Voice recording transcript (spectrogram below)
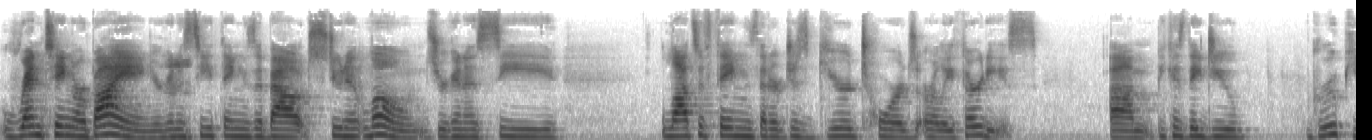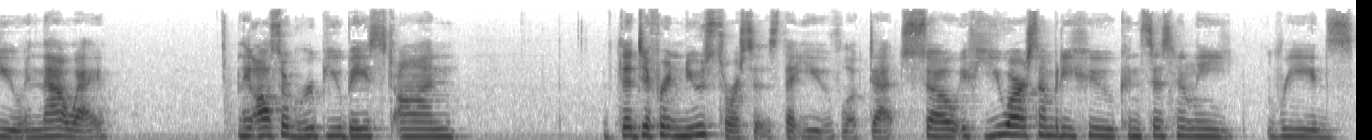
renting or buying, you're going to see things about student loans, you're going to see lots of things that are just geared towards early 30s um, because they do group you in that way. They also group you based on the different news sources that you've looked at. So if you are somebody who consistently reads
